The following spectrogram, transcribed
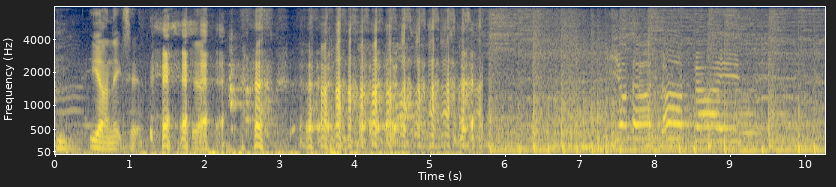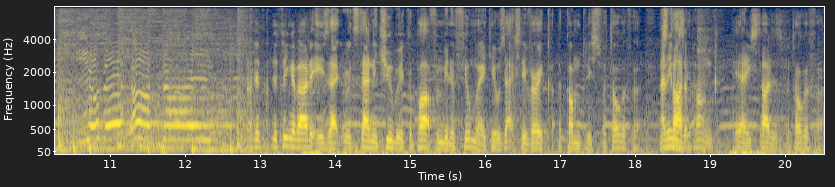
Yeah, I nicked it. Yeah. The, the thing about it is that with Stanley Kubrick, apart from being a filmmaker, he was actually a very accomplished photographer. And he was a punk. Yeah, he started as a photographer.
